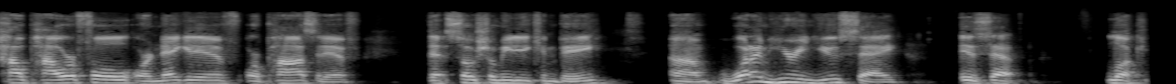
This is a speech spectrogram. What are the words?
how powerful or negative or positive that social media can be. Um, what I'm hearing you say is that, look,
